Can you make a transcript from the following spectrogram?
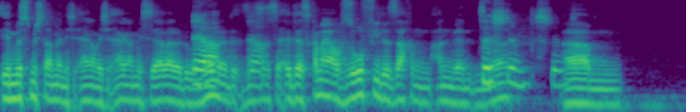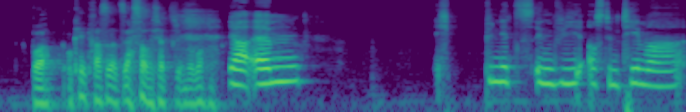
ihr müsst mich damit nicht ärgern, aber ich ärgere mich selber darüber. Ja, ne? das, ja. Ist, das kann man ja auf so viele Sachen anwenden. Das ne? stimmt, das stimmt. Ähm, boah, okay, krasser Satz. Sorry, ich habe dich unterbrochen. Ja, ähm, ich bin jetzt irgendwie aus dem Thema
